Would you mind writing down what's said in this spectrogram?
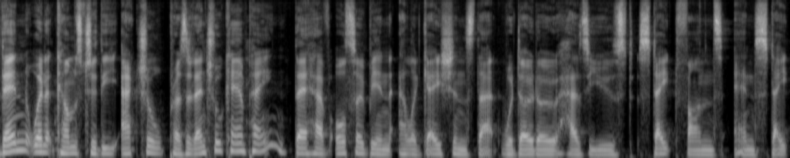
Then, when it comes to the actual presidential campaign, there have also been allegations that Widodo has used state funds and state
